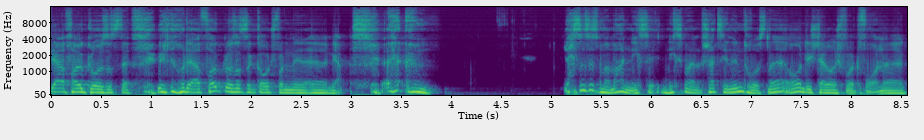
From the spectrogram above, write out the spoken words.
Der erfolgloseste. Genau, der erfolgloseste Coach von, äh, ja. Lass uns das mal machen. Nächstes, nächstes Mal Schatz in Intros, ne? Und ich stelle euch vor, ne?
